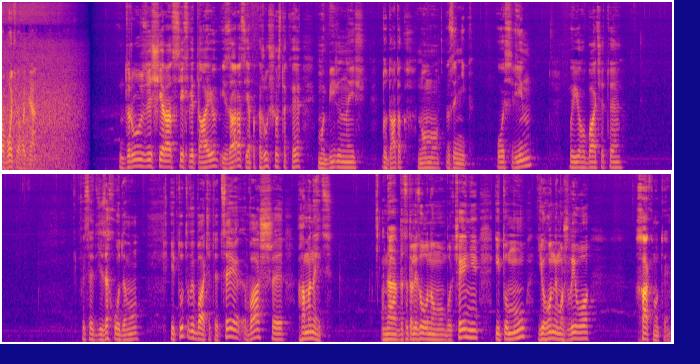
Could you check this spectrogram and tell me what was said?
робочого дня. Друзі, ще раз всіх вітаю. І зараз я покажу, що ж таке мобільний додаток Nomo Zenic. Ось він. Ви його бачите. Заходимо. І тут ви бачите, це ваш е, гаманець на децентралізованому блокчейні, і тому його неможливо хакнути.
